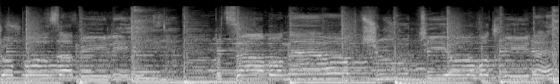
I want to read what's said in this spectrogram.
dušo pozabili Pod sabo ne občutijo votline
